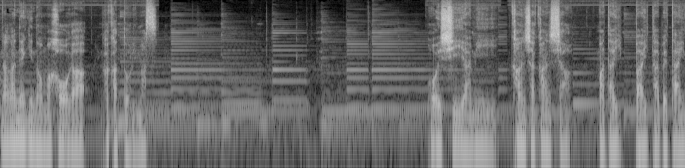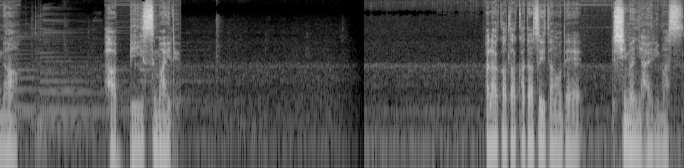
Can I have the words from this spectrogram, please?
長ネギの魔法がかかっております。美味しい闇感謝感謝。またいっぱい食べたいな。ハッピースマイル。あらかた片付いたので締めに入ります。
